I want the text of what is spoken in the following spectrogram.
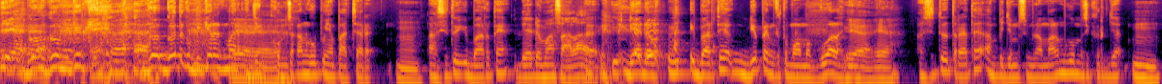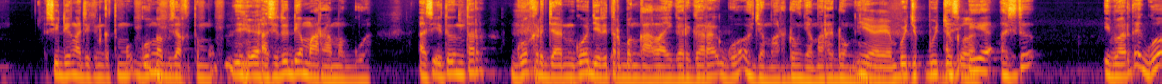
Iya, gue iya. gue mikir kayak, gue gue tuh kepikiran kemarin, Iya, anjing, iya. kalau misalkan gue punya pacar ya, As itu ibaratnya, Dia ada masalah. eh, dia ada, ibaratnya dia pengen ketemu sama gue lagi. Iya, iya. As itu ternyata sampai jam 9 malam gue masih kerja. Hmm. Si dia ngajakin ketemu, gue nggak bisa ketemu. Iya. As itu dia marah sama gue. As itu ntar gue kerjaan gue jadi terbengkalai gara-gara gue, oh marah dong, marah dong. gitu. Iya, ya bujuk-bujuk As- lah. Iya, as itu ibaratnya gue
